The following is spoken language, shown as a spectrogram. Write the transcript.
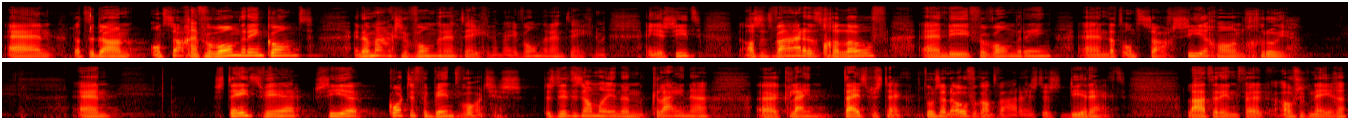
en dat er dan ontzag en verwondering komt. En dan maken ze wonderen en tekenen mee, wonderen en tekenen mee. En je ziet als het ware dat geloof en die verwondering en dat ontzag zie je gewoon groeien. En steeds weer zie je korte verbindwoordjes. Dus dit is allemaal in een kleine, uh, klein tijdsbestek. Toen ze aan de overkant waren, is dus direct. Later in hoofdstuk 9,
